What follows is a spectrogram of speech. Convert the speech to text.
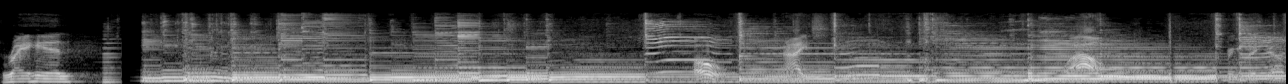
right hand? Oh, nice. Wow. Bring it back down.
